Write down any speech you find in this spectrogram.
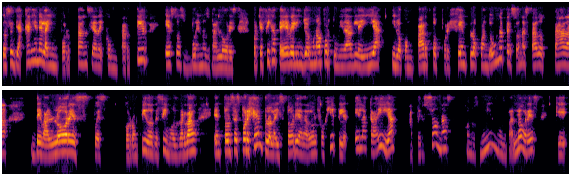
Entonces, de acá viene la importancia de compartir esos buenos valores. Porque fíjate, Evelyn, yo en una oportunidad leía y lo comparto, por ejemplo, cuando una persona está dotada de valores, pues corrompidos, decimos, ¿verdad? Entonces, por ejemplo, la historia de Adolfo Hitler, él atraía a personas con los mismos valores que,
